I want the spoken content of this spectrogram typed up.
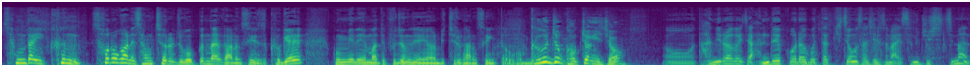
상당히 큰 서로 간의 상처를 주고 끝날 가능성이 있어. 그게 국민의힘한테 부정적 영향을 미칠 가능성이 있다고 봅니다. 그건 좀 걱정이죠. 어, 단일화가 이제 안 될 거라고 음. 딱 기정사실에서 말씀을 주시지만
